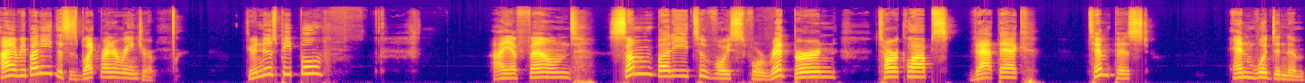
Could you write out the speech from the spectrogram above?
Hi, everybody. This is Black Rhino Ranger. Good news, people. I have found somebody to voice for Redburn, Tarclops, Vathek, Tempest, and Woodenem,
